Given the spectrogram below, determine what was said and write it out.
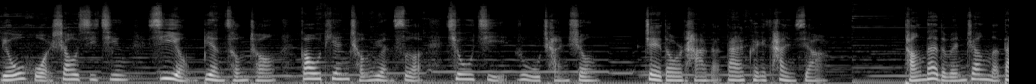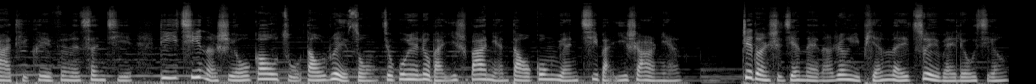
流火烧西青，西影变层层，高天成远色，秋气入蝉声，这都是他的，大家可以看一下。唐代的文章呢，大体可以分为三期，第一期呢是由高祖到睿宗，就公元六百一十八年到公元七百一十二年，这段时间内呢，仍以骈为最为流行。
